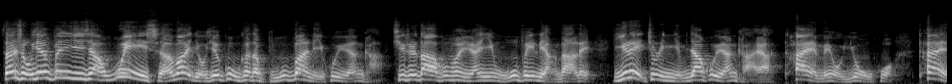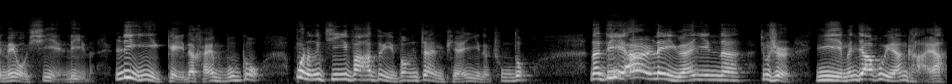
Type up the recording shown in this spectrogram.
咱首先分析一下，为什么有些顾客他不办理会员卡？其实大部分原因无非两大类，一类就是你们家会员卡呀太没有诱惑，太没有吸引力了，利益给的还不够，不能激发对方占便宜的冲动。那第二类原因呢，就是你们家会员卡呀，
